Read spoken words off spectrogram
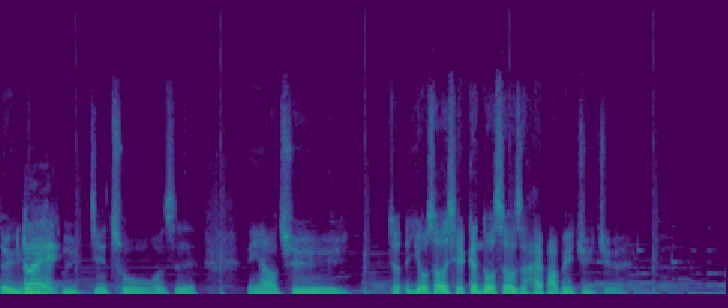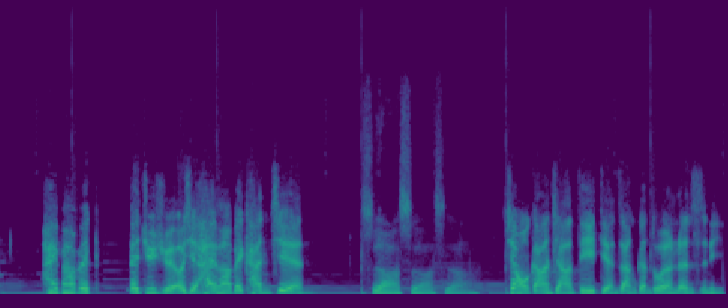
对于对出去接触，或是你要去，就有时候，而且更多时候是害怕被拒绝，害怕被被拒绝，而且害怕被看见。是啊，是啊，是啊。像我刚刚讲的第一点，让更多人认识你，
